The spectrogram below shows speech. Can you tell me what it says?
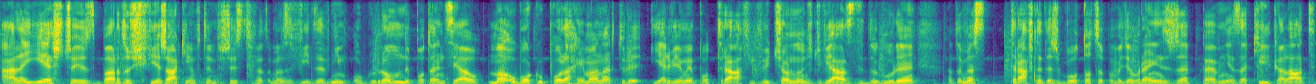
ale jeszcze jest bardzo świeżakiem w tym wszystkim, natomiast widzę w nim ogromny potencjał. Ma u boku Paula Heymana, który, jak wiemy, potrafi wyciągnąć gwiazdy do góry, natomiast trafne też było to, co powiedział Reigns, że pewnie za kilka lat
